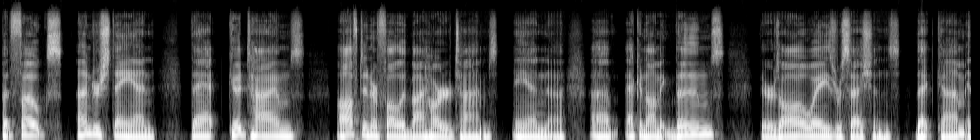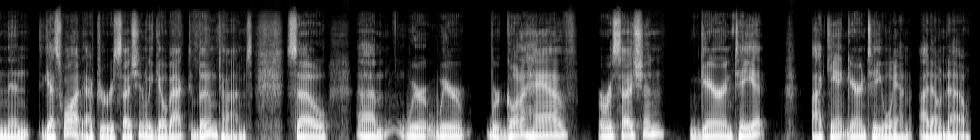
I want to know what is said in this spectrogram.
but folks understand that good times often are followed by harder times and uh, uh, economic booms. There's always recessions that come. And then guess what? After recession, we go back to boom times. So um, we're we're we're going to have a recession. Guarantee it. I can't guarantee when. I don't know.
